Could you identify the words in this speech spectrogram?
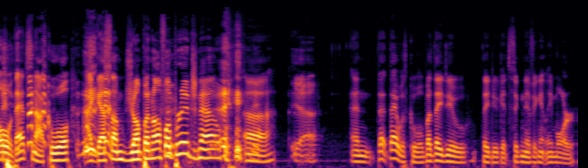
Oh, that's not cool. I guess I'm jumping off a bridge now. Uh, yeah. and that that was cool, but they do they do get significantly more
